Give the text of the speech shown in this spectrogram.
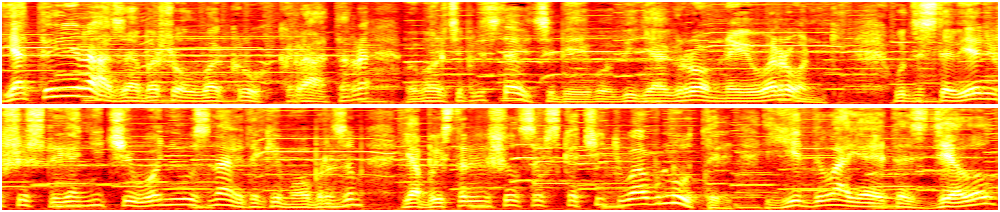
Я три раза обошел вокруг кратера, вы можете представить себе его в виде огромной воронки. Удостоверившись, что я ничего не узнаю таким образом, я быстро решился вскочить вовнутрь. Едва я это сделал,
